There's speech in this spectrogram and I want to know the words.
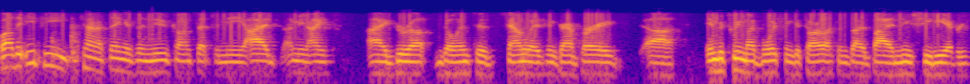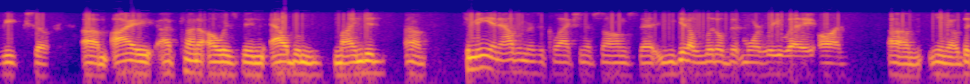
Well, the EP kind of thing is a new concept to me. I, I mean, I, I grew up going to Soundwaves in Grande Prairie uh, in between my voice and guitar lessons, I would buy a new CD every week. So um, I I've kind of always been album minded. Um, to me, an album is a collection of songs that you get a little bit more leeway on. Um, you know the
